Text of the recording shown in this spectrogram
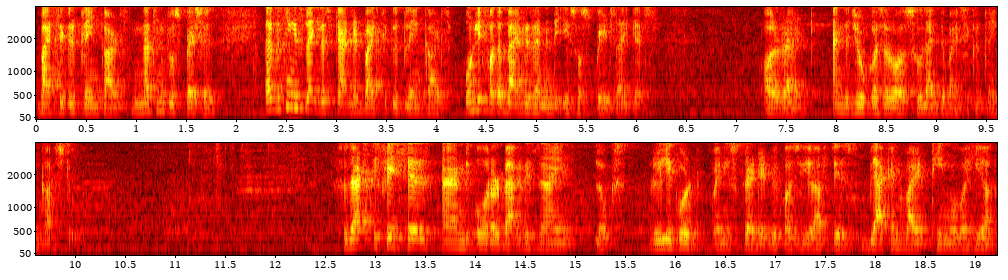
bicycle playing cards, nothing too special. Everything is like the standard bicycle playing cards, only for the back design and the ace of spades, I guess. Alright, and the jokers are also like the bicycle playing cards too. So that's the faces and the overall back design looks really good when you spread it because you have this black and white theme over here.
